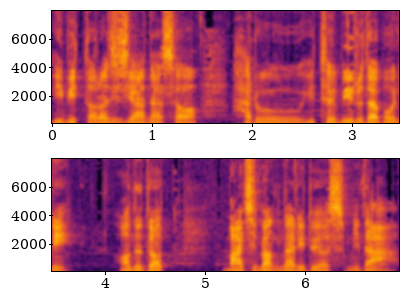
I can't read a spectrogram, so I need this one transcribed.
입이 떨어지지 않아서 하루 이틀 미루다 보니 어느덧 마지막 날이 되었습니다.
